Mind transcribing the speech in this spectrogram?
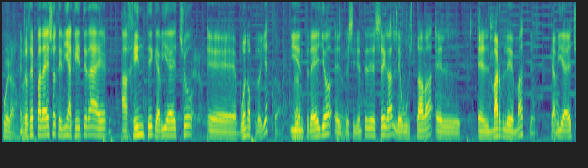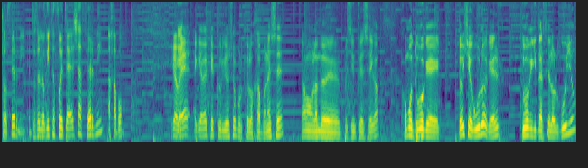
Fuera. Entonces para eso tenía que traer a gente que había hecho eh, buenos proyectos. Y Claro. entre ellos el Claro. presidente de Sega le gustaba el, el Marble Madness que había hecho Cerny. Entonces lo que hizo fue traerse a Cerny a Japón. Hay que, ver, hay que ver que es curioso porque los japoneses, estamos hablando del presidente de Sega, cómo tuvo que. Estoy seguro que él tuvo que quitarse el orgullo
